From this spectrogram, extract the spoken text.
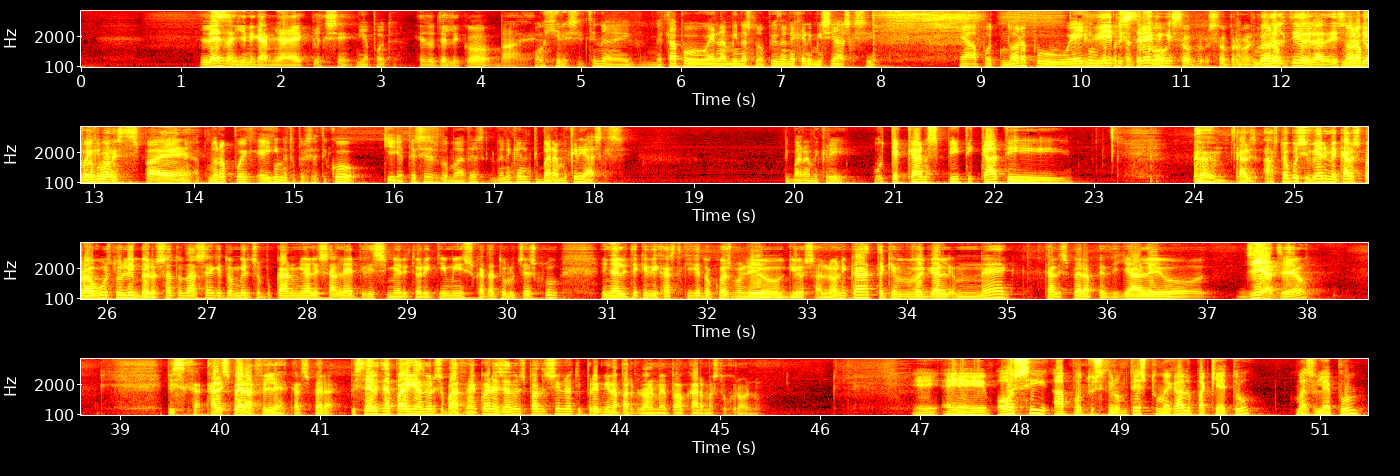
Λες να γίνει καμιά έκπληξη; Για πότε; για το τελικό; Μπα, ε. Όχι, ρε, εσύ, τι να, ε, μετά από ένα μήνα στον οποίο δεν έκανε μισή άσκηση. Ε, από την ώρα που έγινε Επειδή το επιστρέφει περιστατικό. και στο, στο την προπονητικό ώρα- δελτίο, δηλαδή την στο ώρα δελτίο που έγινε- προπόνησης της ΠΑΕ. Ναι, από την ώρα που έ- έγινε το περιστατικό και για τέσσερις εβδομάδες δεν έκανε την παραμικρή άσκηση. Την παραμικρή. Ούτε καν σπίτι κάτι. Καλή- Αυτό που συμβαίνει με κάποιους παραγωγούς του Λίμπερο, σαν τον Αρσέν και τον Μίρτσο, που κάνουν μια λησαλέα επίθεση με ρητορική μίσους κατά του Λουτσέσκου, είναι αλητή και διχαστική για τον κόσμο, λέει ο Γκέο Σαλόνικα. Τα και βεγγαλ- Ναι, καλησπέρα παιδιά, λέει ο Τζία Τζέο. Πισ- Καλησπέρα, φίλε, καλησπέρα. Πιστεύετε θα πάει ο Γιαννούρη στο Παναθηναϊκός; Ένας Γιαννούρη πάντως είναι ότι πρέπει να πάρει πλάνο με πάω κάρμα του χρόνου. Ε, ε, όσοι από τους συνδρομητές του μεγάλου πακέτου μας βλέπουν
